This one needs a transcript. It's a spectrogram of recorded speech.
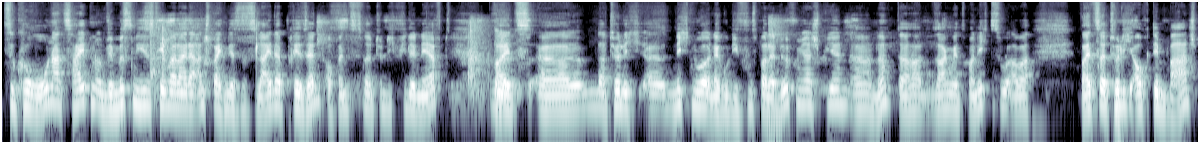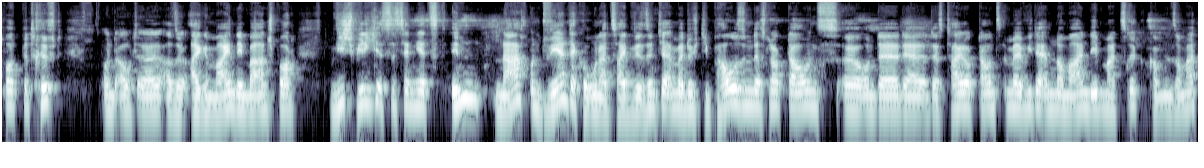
zu Corona-Zeiten und wir müssen dieses Thema leider ansprechen. Das ist leider präsent, auch wenn es natürlich viele nervt, weil es äh, natürlich äh, nicht nur, na gut, die Fußballer dürfen ja spielen, äh, ne? da sagen wir jetzt mal nicht zu, aber weil es natürlich auch den Bahnsport betrifft und auch äh, also allgemein den Bahnsport, wie schwierig ist es denn jetzt in, nach und während der Corona-Zeit? Wir sind ja immer durch die Pausen des Lockdowns äh, und der, der, des Teil-Lockdowns immer wieder im normalen Leben mal zurückgekommen im Sommer.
